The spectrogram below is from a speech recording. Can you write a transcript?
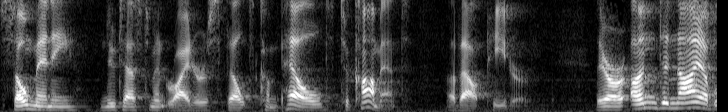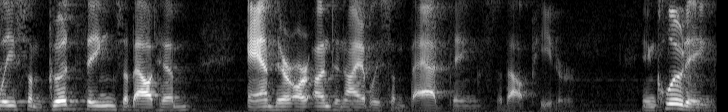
so many New Testament writers felt compelled to comment about Peter. There are undeniably some good things about him, and there are undeniably some bad things about Peter, including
